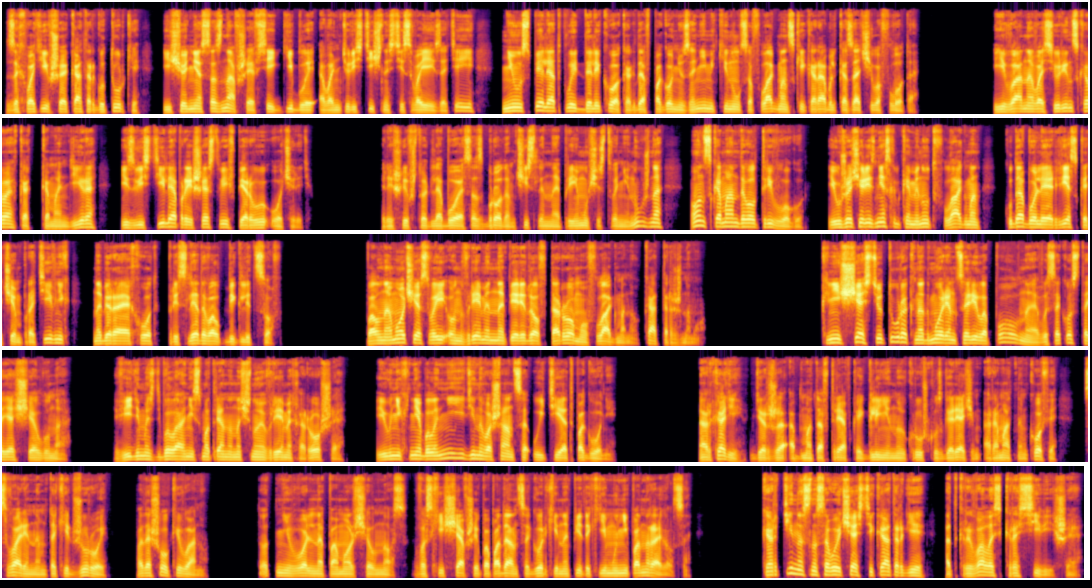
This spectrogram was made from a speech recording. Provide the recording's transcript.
Захватившая каторгу турки, еще не осознавшая всей гиблой авантюристичности своей затеи, не успели отплыть далеко, когда в погоню за ними кинулся флагманский корабль казачьего флота. Ивана Васюринского, как командира, известили о происшествии в первую очередь. Решив, что для боя со сбродом численное преимущество не нужно, он скомандовал тревогу, и уже через несколько минут флагман, куда более резко, чем противник, набирая ход, преследовал беглецов. Полномочия свои он временно передал второму флагману, каторжному. К несчастью турок над морем царила полная, высоко стоящая луна. Видимость была, несмотря на ночное время, хорошая, и у них не было ни единого шанса уйти от погони. Аркадий, держа, обмотав тряпкой глиняную кружку с горячим ароматным кофе, сваренным таки джурой, подошел к Ивану. Тот невольно поморщил нос. Восхищавший попаданца горький напиток ему не понравился. Картина с носовой части каторги открывалась красивейшая.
